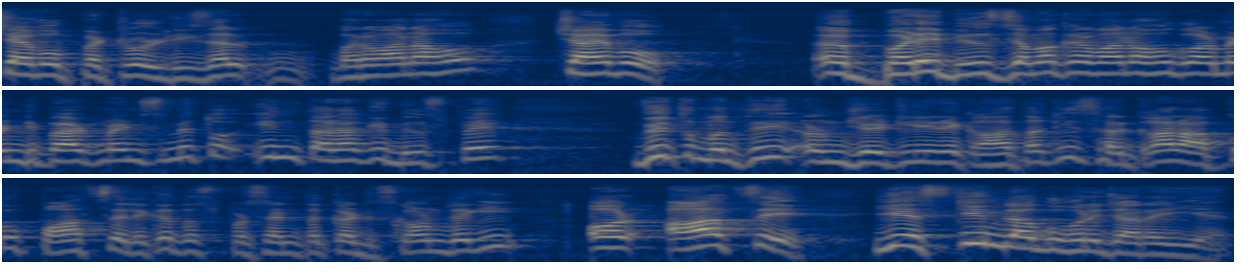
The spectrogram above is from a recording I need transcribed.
चाहे वो पेट्रोल, डीजल भरवाना हो, चाहे वो बड़े बिल्स जमा करवाना हो गवर्नमेंट डिपार्टमेंट्स में तो इन तरह के बिल्स पे वित्त मंत्री अरुण जेटली ने कहा था कि सरकार आपको पाँच से लेकर दस परसेंट तक का डिस्काउंट देगी और आज से यह स्कीम लागू होने जा रही है।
